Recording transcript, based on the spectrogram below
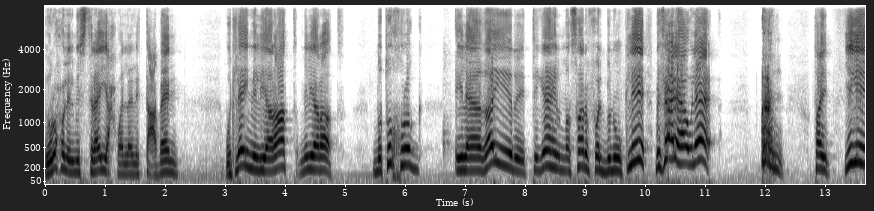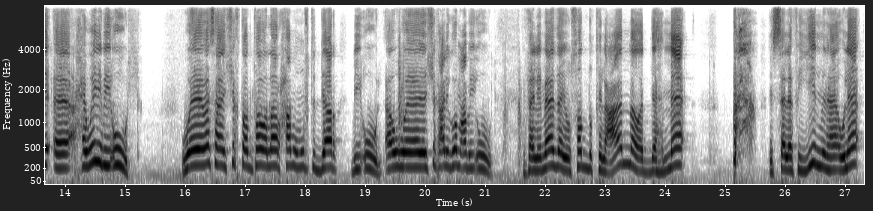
يروحوا للمستريح ولا للتعبان وتلاقي مليارات مليارات بتخرج إلى غير اتجاه المصارف والبنوك. ليه؟ بفعل هؤلاء. طيب يجي آه، حويني بيقول ومثلا الشيخ طنطاوي الله يرحمه مفتي الديار بيقول أو الشيخ علي جمعة بيقول فلماذا يصدق العامه والدهماء السلفيين من هؤلاء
